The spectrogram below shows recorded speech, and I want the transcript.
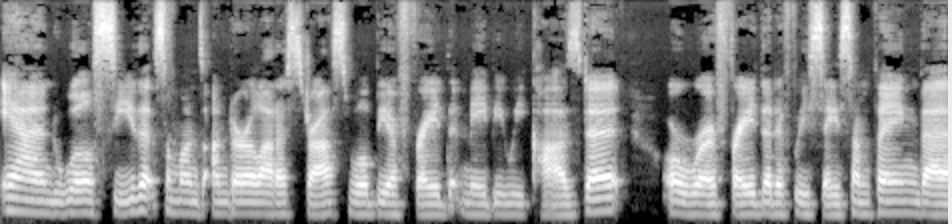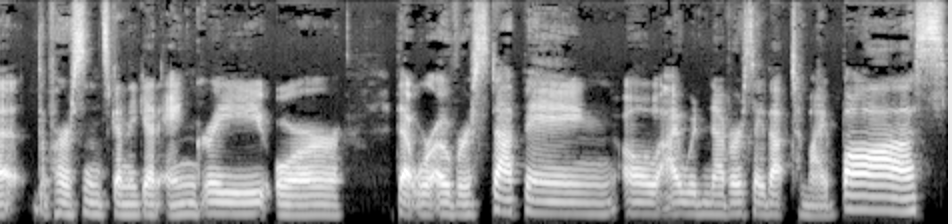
And we'll see that someone's under a lot of stress. We'll be afraid that maybe we caused it or we're afraid that if we say something that the person's going to get angry or that we're overstepping. Oh i would never say that to my boss.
